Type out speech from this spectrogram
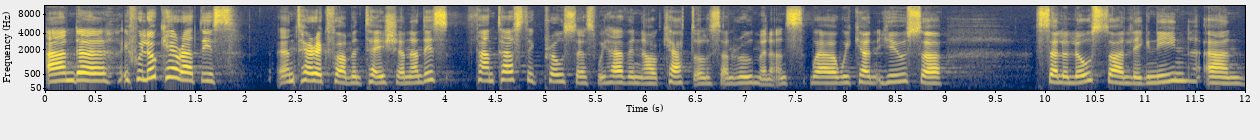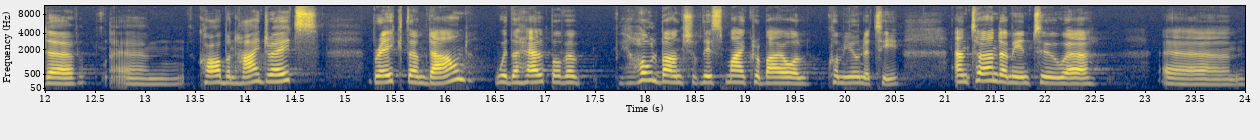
And uh, if we look here at this enteric fermentation and this fantastic process we have in our cattle and ruminants where we can use uh, cellulose, lignin and uh, um, carbohydrates, break them down with the help of a whole bunch of this microbial community and turn them into uh, um,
